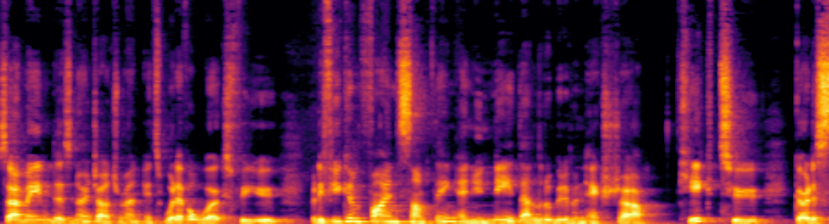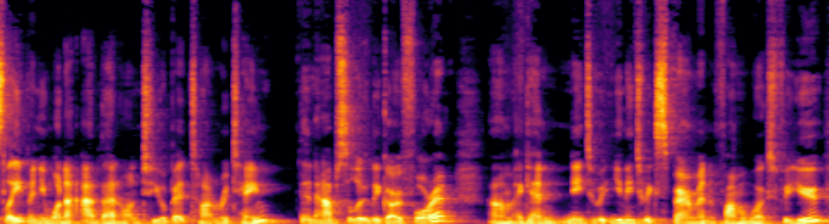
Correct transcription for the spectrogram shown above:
So, I mean, there's no judgment. It's whatever works for you. But if you can find something and you need that little bit of an extra kick to go to sleep and you want to add that onto your bedtime routine, then absolutely go for it. Um, again, need to you need to experiment and find what works for you.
